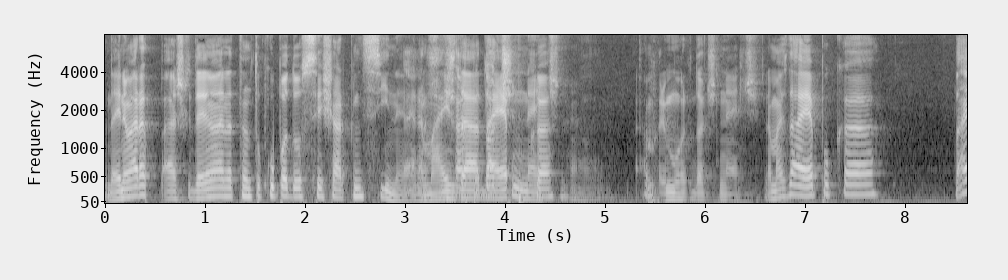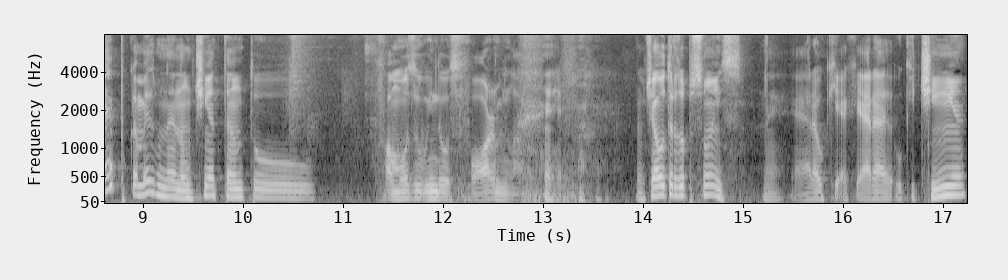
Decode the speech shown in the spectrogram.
Daí não era, acho que daí não era tanto culpa do C Sharp em si, né? Era, era mais da, da época... Net, né? O framework .NET. Era mais da época da época mesmo, né? Não tinha tanto. O famoso Windows Form lá. não tinha outras opções, né? Era o que, era o que tinha.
